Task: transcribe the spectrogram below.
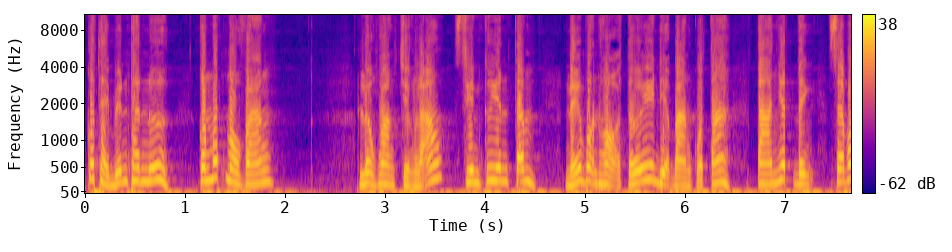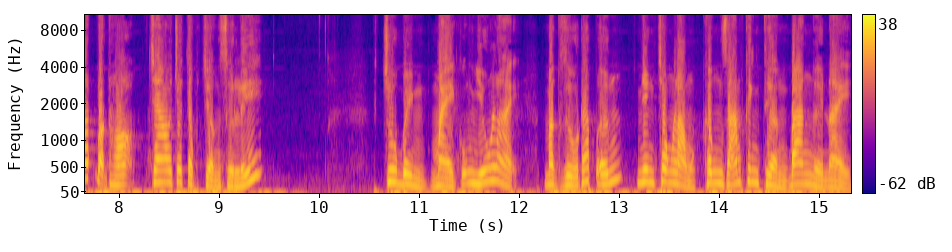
có thể biến thân ư? Con mắt màu vàng. Lượng hoàng trưởng lão, xin cứ yên tâm. Nếu bọn họ tới địa bàn của ta ta nhất định sẽ bắt bọn họ trao cho tộc trưởng xử lý. Chu bình mày cũng nhíu lại mặc dù đáp ứng, nhưng trong lòng không dám kinh thường ba người này.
